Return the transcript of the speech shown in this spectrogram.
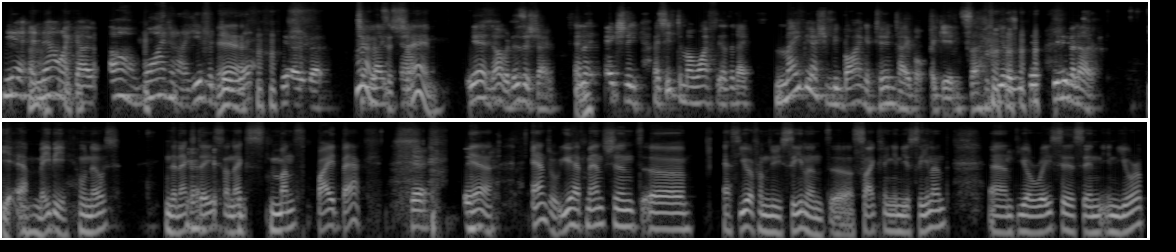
Yeah, and now I go, oh, why did I ever do yeah. that? You know, but no, that's a shame. Yeah, no, it is a shame. And mm. I, actually, I said to my wife the other day, maybe I should be buying a turntable again. So you know, you never know. Yeah, maybe. Who knows? In the next yeah. days or next month, buy it back. Yeah. Yeah. yeah. Andrew, you have mentioned uh, as you're from New Zealand, uh, cycling in New Zealand and your races in, in Europe.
